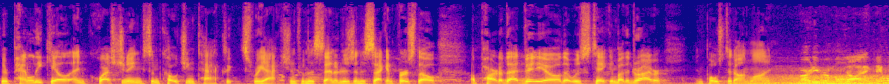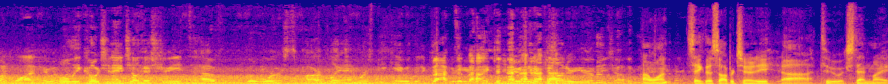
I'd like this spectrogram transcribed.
their penalty kill, and questioning some coaching tactics. Reaction from the senators in a second. First, though, a part of that video that was taken by the driver and posted online. Marty Raymond. No, I think they went one. Only coach in NHL history to have the worst power play and worst PK within a Back to back within a calendar year of each other. I want to take this opportunity uh, to extend my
